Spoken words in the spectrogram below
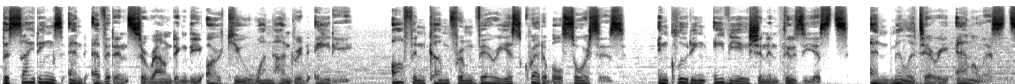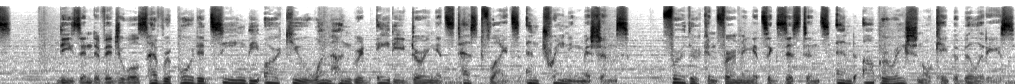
The sightings and evidence surrounding the RQ-180 often come from various credible sources, including aviation enthusiasts and military analysts. These individuals have reported seeing the RQ-180 during its test flights and training missions, further confirming its existence and operational capabilities.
